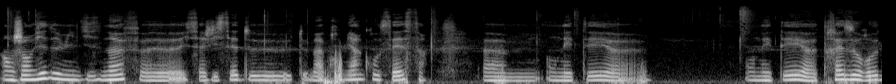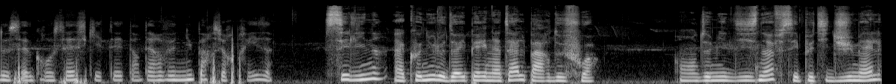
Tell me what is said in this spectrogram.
en janvier 2019, euh, il s'agissait de, ma première grossesse. Euh, on était, on était très heureux de cette grossesse qui était intervenue par surprise. Céline a connu le deuil périnatal par deux fois. En 2019, ses petites jumelles,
